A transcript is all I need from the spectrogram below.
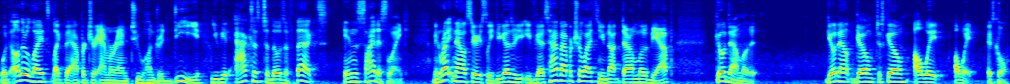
with other lights like the Aputure Amaran 200D, you get access to those effects inside Link. I mean, right now, seriously, if you guys are if you guys have Aputure lights and you've not downloaded the app, go download it. Go down, go, just go. I'll wait. I'll wait. It's cool.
